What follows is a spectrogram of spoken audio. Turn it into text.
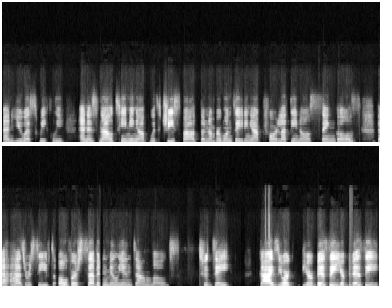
and US Weekly and is now teaming up with Chispa, the number one dating app for Latinos singles that has received over 7 million downloads to date. Guys, you're you're busy, you're busy.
